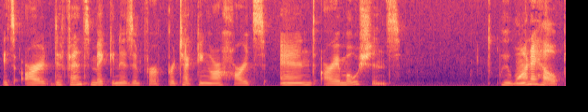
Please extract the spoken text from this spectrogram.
it's our defense mechanism for protecting our hearts and our emotions. We want to help,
